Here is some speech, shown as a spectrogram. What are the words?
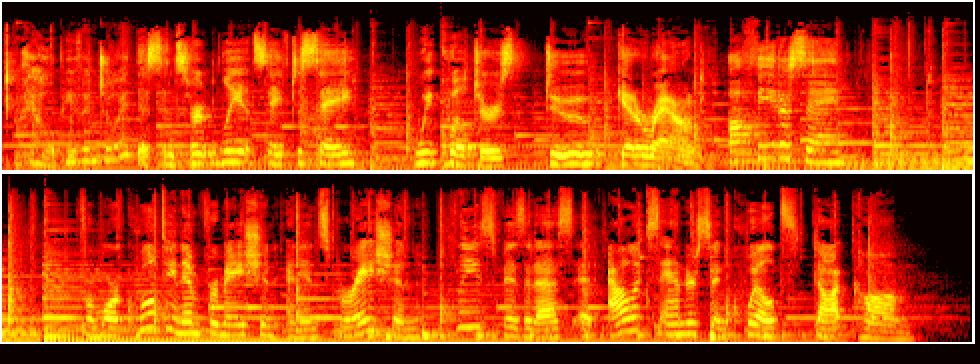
I hope you've enjoyed this. And certainly it's safe to say we quilters do get around. Auf Wiedersehen. For more quilting information and inspiration, please visit us at alexandersonquilts.com.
